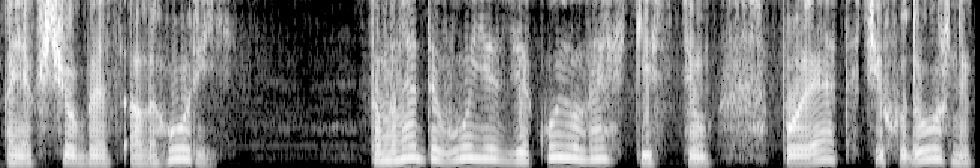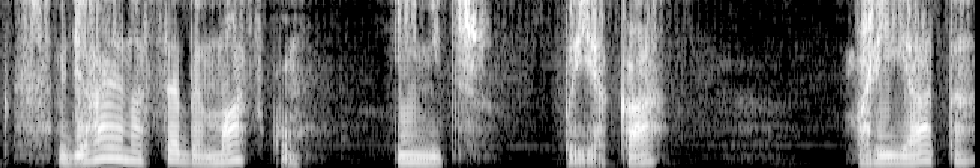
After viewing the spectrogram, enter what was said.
А якщо без алегорій, то мене дивує, з якою легкістю поет чи художник вдягає на себе маску, імідж, пияка, варіята,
